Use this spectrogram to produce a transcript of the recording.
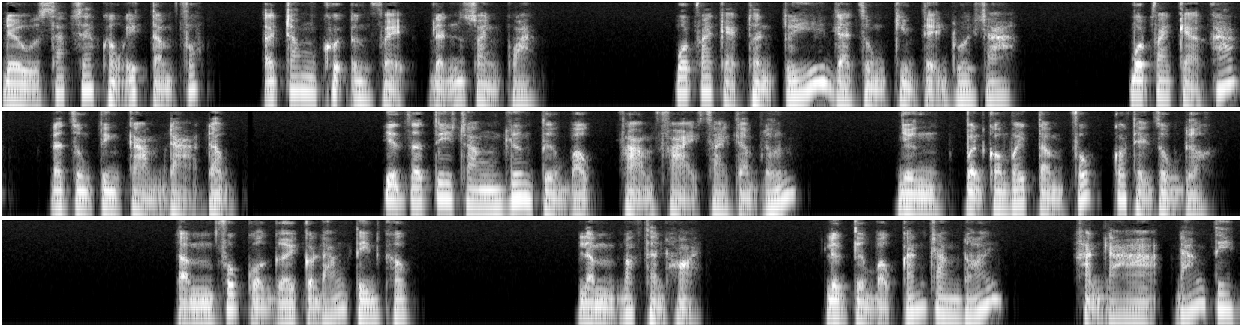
đều sắp xếp không ít tâm phúc ở trong khối ưng vệ lẫn doanh quan. Một vài kẻ thuần túy là dùng kim tệ nuôi ra, một vài kẻ khác là dùng tình cảm đả động. Hiện giờ tuy rằng Lương Tử bộc phạm phải sai lầm lớn, nhưng vẫn có mấy tầm phúc có thể dùng được. Tầm phúc của người có đáng tin không? Lâm Bắc Thần hỏi. Lương Tường Bộc cắn răng nói, hẳn là đáng tin.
